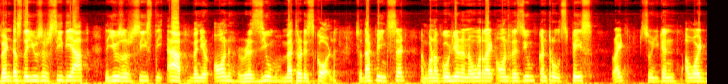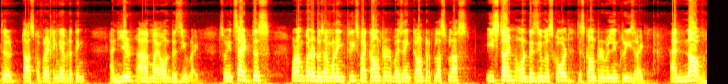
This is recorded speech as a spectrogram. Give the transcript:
when does the user see the app? The user sees the app when your on resume method is called. So that being said I'm gonna go here and overwrite on resume control space right? So you can avoid the task of writing everything. And here I have my on resume right? So inside this what I'm gonna do is I'm gonna increase my counter by saying counter plus plus each time on resume is called this counter will increase right? And now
